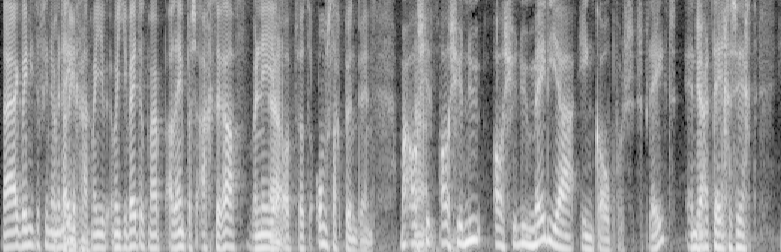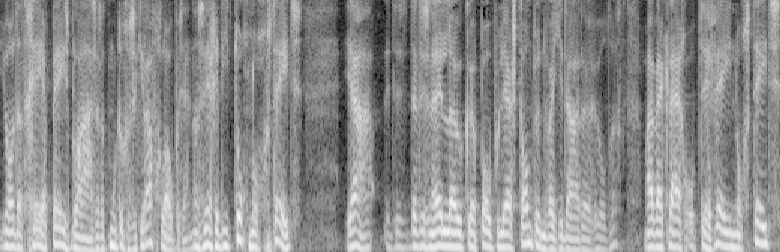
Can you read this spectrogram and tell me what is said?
Nou ja, ik weet niet of die naar beneden tarieven. gaat. Maar je, want je weet ook maar alleen pas achteraf wanneer Ja. je op dat omslagpunt bent. Maar als, je, als, je nu, als je nu media-inkopers spreekt en daartegen zegt, joh, dat GRP's blazen, dat moet toch eens een keer afgelopen zijn. Dan zeggen die toch nog steeds, ja, het is, dat is een heel leuk eh, populair standpunt wat je daar eh, huldigt. Maar wij krijgen op tv nog steeds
